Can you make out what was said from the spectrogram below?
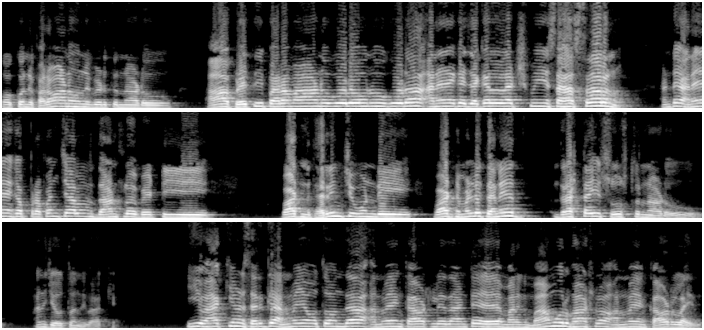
కొన్ని పరమాణువులను పెడుతున్నాడు. ఆ ప్రతి పరమాణువులోనూ కూడా అనేక జగల్లక్ష్మి సహస్రాలను అంటే అనేక ప్రపంచాలను దాంట్లో పెట్టి వాటిని ధరించి ఉండి వాటిని మళ్ళీ తనే ద్రష్టయి చూస్తున్నాడు అని చెబుతుంది వాక్యం. ఈ వాక్యం సరిగ్గా అన్వయం అవుతోందా అన్వయం కావట్లేదా అంటే మనకి మామూలు భాషలో అన్వయం కావట్లా ఇది.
